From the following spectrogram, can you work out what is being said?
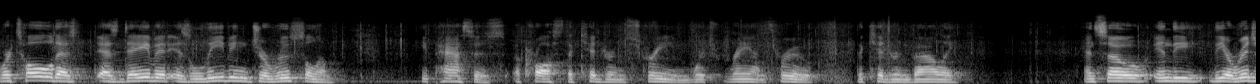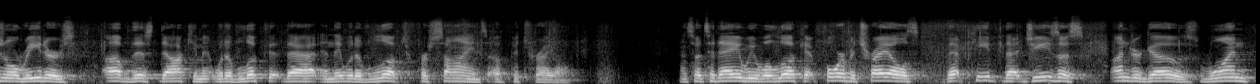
We're told as, as David is leaving Jerusalem, he passes across the Kidron stream, which ran through the Kidron Valley. And so, in the, the original readers of this document would have looked at that and they would have looked for signs of betrayal. And so today we will look at four betrayals that, that Jesus undergoes. One,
